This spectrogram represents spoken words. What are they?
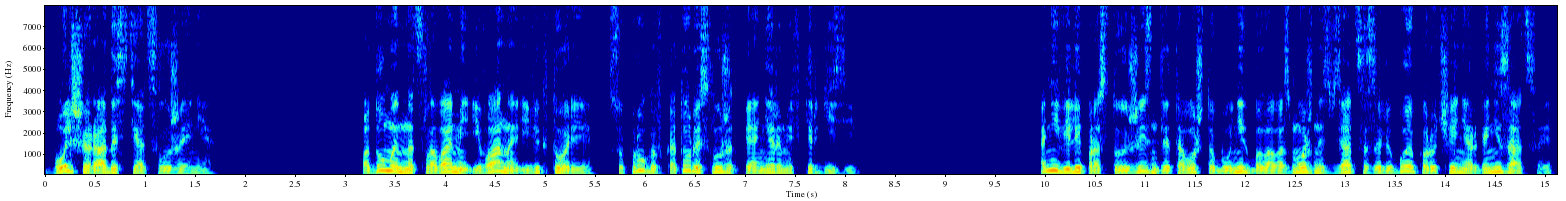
Больше радости от служения. Подумаем над словами Ивана и Виктории, супругов, которые служат пионерами в Киргизии. Они вели простую жизнь для того, чтобы у них была возможность взяться за любое поручение организации,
